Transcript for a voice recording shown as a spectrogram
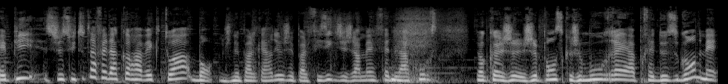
Et puis, je suis tout à fait d'accord avec toi. Bon, je n'ai pas le cardio, j'ai pas le physique, j'ai jamais fait de la course. Donc, euh, je, je pense que je mourrais après deux secondes, mais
